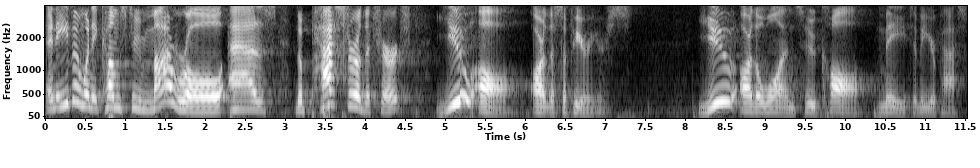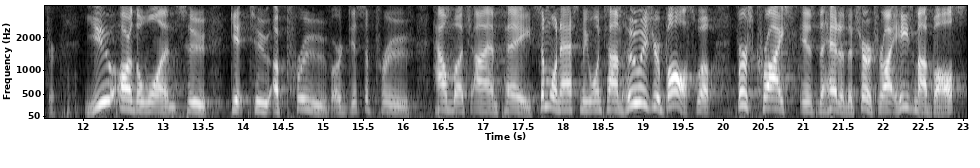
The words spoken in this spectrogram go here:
And even when it comes to my role as the pastor of the church, you all are the superiors. You are the ones who call me to be your pastor. You are the ones who get to approve or disapprove how much I am paid. Someone asked me one time, Who is your boss? Well, first, Christ is the head of the church, right? He's my boss.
